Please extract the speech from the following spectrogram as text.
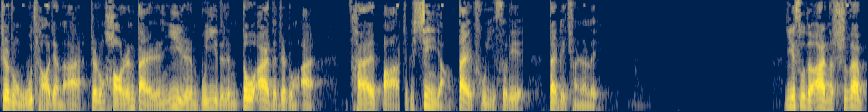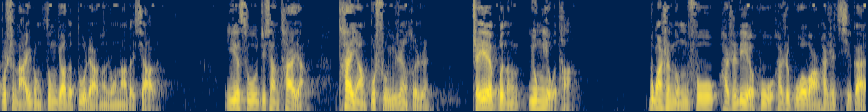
这种无条件的爱，这种好人歹人、义人不义的人都爱的这种爱，才把这个信仰带出以色列，带给全人类。耶稣的爱呢，实在不是哪一种宗教的度量能容纳得下的。耶稣就像太阳，太阳不属于任何人，谁也不能拥有它。不管是农夫，还是猎户，还是国王，还是乞丐，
